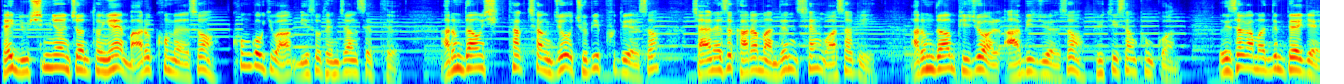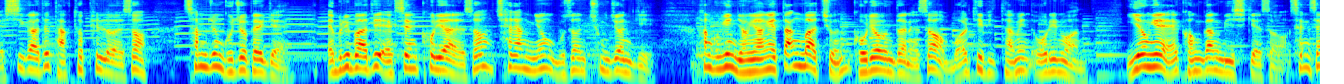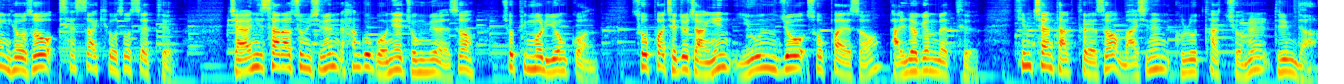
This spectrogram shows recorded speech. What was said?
160년 전통의 마르코메에서 콩고기와 미소 된장 세트 아름다운 식탁 창조 주비푸드에서 자연에서 갈아 만든 생와사비 아름다운 비주얼 아비주에서 뷰티 상품권 의사가 만든 베개 시가드 닥터필러에서 3중 구조 베개 에브리바디 엑센코리아에서 차량용 무선 충전기 한국인 영양에 딱 맞춘 고려은단에서 멀티비타민 올인원 이영애의 건강미식에서 생생효소 새싹효소 세트 자연이 살아 숨쉬는 한국 원예 종묘에서 쇼핑몰 이용권 소파 제조장인 이운조 소파에서 반려견 매트 힘찬 닥터에서 마시는 글루타치온을 드립니다.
